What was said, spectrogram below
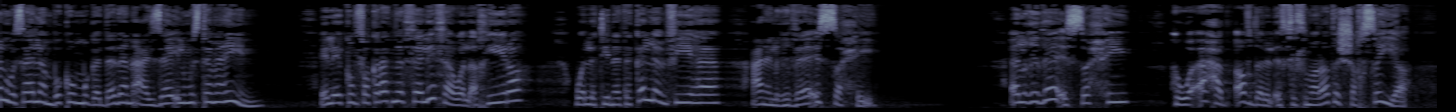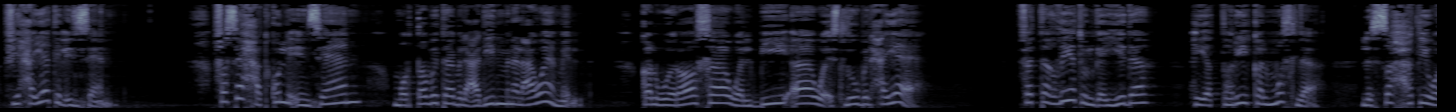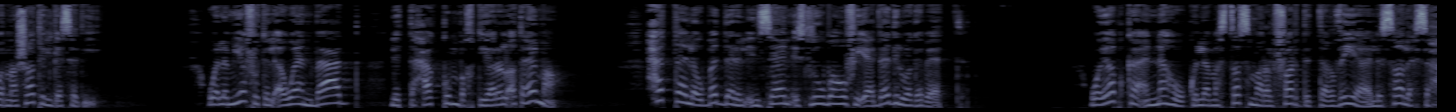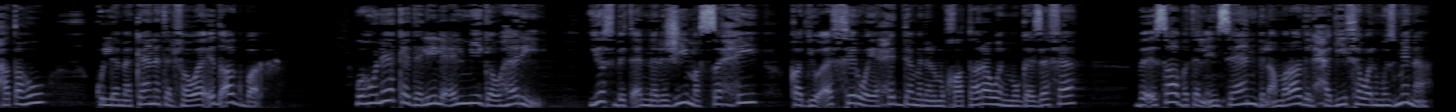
أهلا وسهلا بكم مجددا أعزائي المستمعين. إليكم فقرتنا الثالثة والأخيرة والتي نتكلم فيها عن الغذاء الصحي. الغذاء الصحي هو أحد أفضل الاستثمارات الشخصية في حياة الإنسان. فصحة كل إنسان مرتبطة بالعديد من العوامل كالوراثة والبيئة وأسلوب الحياة. فالتغذية الجيدة هي الطريقة المثلى للصحة والنشاط الجسدي. ولم يفت الأوان بعد للتحكم باختيار الأطعمة حتى لو بدل الإنسان أسلوبه في إعداد الوجبات. ويبقى أنه كلما استثمر الفرد التغذية لصالح صحته كلما كانت الفوائد أكبر. وهناك دليل علمي جوهري يثبت أن الرجيم الصحي قد يؤثر ويحد من المخاطرة والمجازفة بإصابة الإنسان بالأمراض الحديثة والمزمنة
